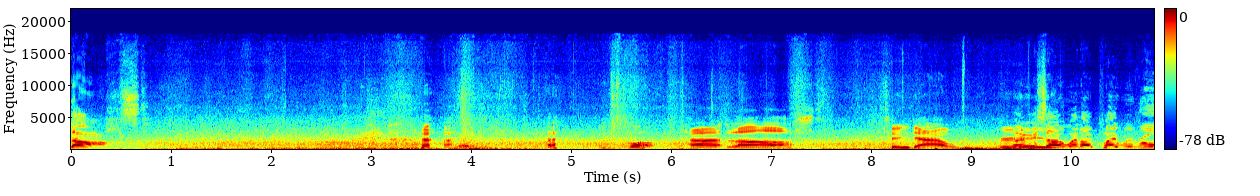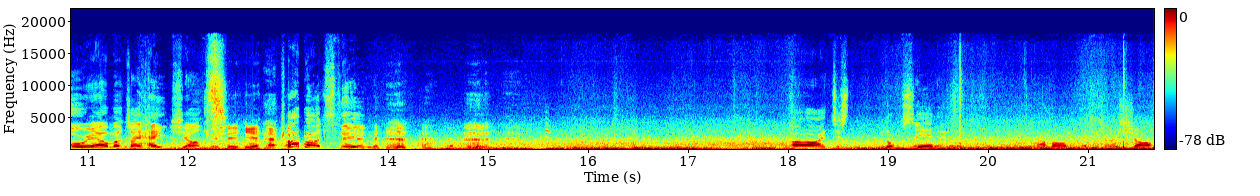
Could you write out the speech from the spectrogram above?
Last. what? At last. Two down. Notice how when I play with Rory how much I hate shots. yeah. Come on, Steve! oh, I just not seeing it. Come on, picture a shot.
